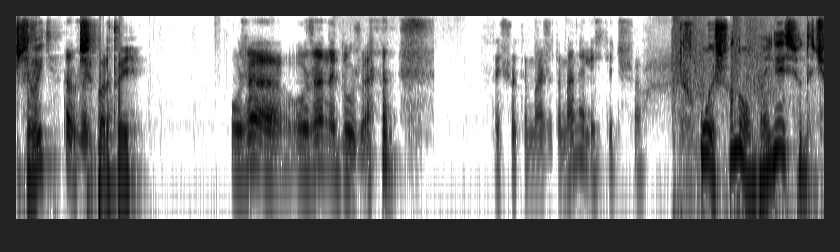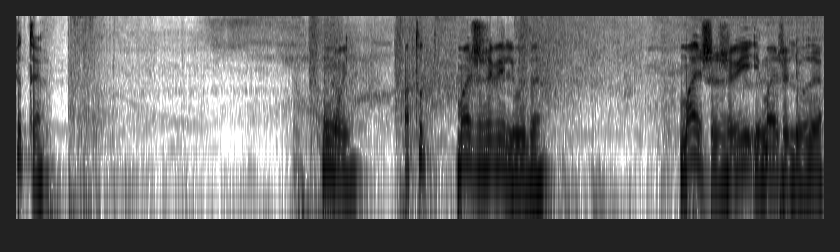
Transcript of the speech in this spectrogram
Живий? Та вже Чи мертвий? Уже, уже не дуже. Ти що, ти майже до мене лізти чи що? Ой, шановна, йди сюди, чо ти? Ой, а тут майже живі люди. Майже живі і майже люди.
